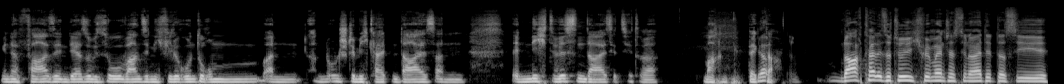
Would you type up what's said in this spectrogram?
in der Phase, in der sowieso wahnsinnig viel rundherum an, an Unstimmigkeiten da ist, an Nichtwissen da ist, etc. Machen. Weg ja. da. Nachteil ist natürlich für Manchester United, dass sie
